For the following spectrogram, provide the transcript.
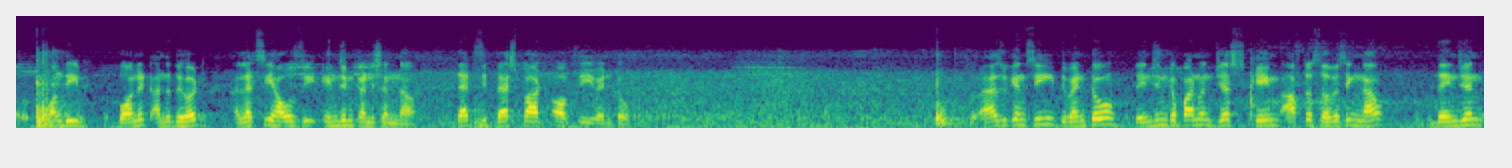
uh, on the bonnet under the hood and let's see how's the engine condition now. That's the best part of the vento. So as you can see the vento the engine compartment just came after servicing now. The engine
